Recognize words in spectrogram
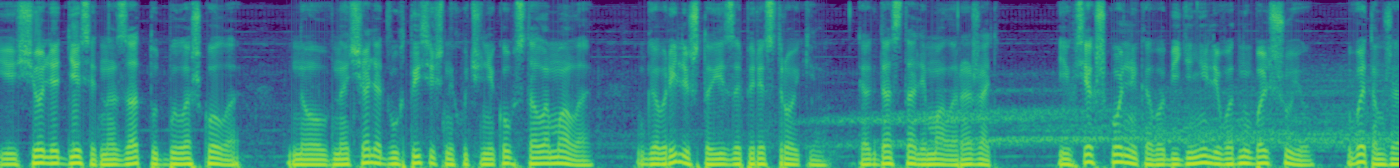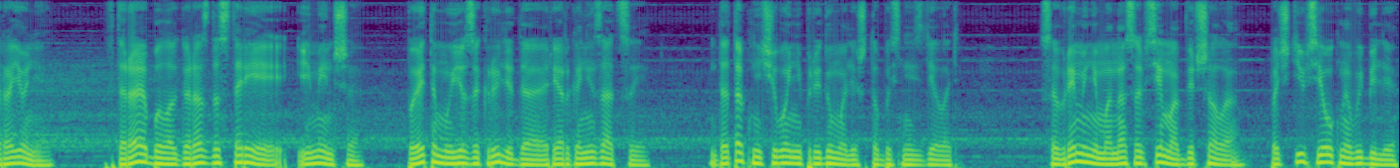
Еще лет десять назад тут была школа, но в начале двухтысячных учеников стало мало. Говорили, что из-за перестройки, когда стали мало рожать. И всех школьников объединили в одну большую, в этом же районе. Вторая была гораздо старее и меньше, поэтому ее закрыли до реорганизации. Да так ничего и не придумали, чтобы с ней сделать. Со временем она совсем обветшала, почти все окна выбили,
